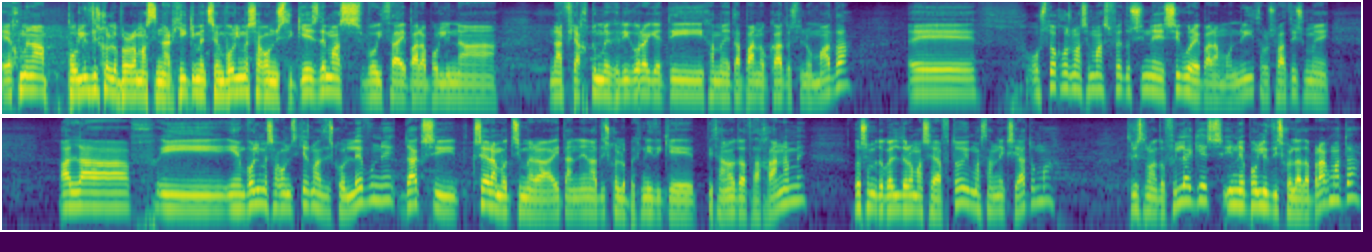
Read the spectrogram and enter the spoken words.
Έχουμε ένα πολύ δύσκολο πρόγραμμα στην αρχή και με τις εμβόλυμες αγωνιστικές δεν μας βοηθάει πάρα πολύ να, να φτιαχτούμε γρήγορα γιατί είχαμε τα πάνω κάτω στην ομάδα. Ε, ο στόχος μας εμάς φέτος είναι σίγουρα η παραμονή, θα προσπαθήσουμε αλλά οι, οι εμβόλυμες αγωνιστικές μας δυσκολεύουν. Εντάξει, ξέραμε ότι σήμερα ήταν ένα δύσκολο παιχνίδι και πιθανότατα θα χάναμε. Δώσαμε τον καλύτερό μας σε αυτό, ήμασταν 6 άτομα, τρεις τερματοφύλακες, είναι πολύ δύσκολα τα πράγματα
